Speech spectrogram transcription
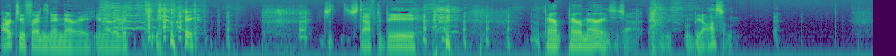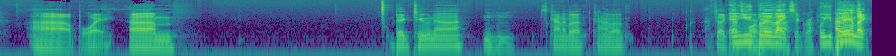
our two friends named Mary. You know, they could like just just have to be a pair pair of Marys. Is- would, be, would be awesome. Oh boy, um, big tuna. Mm-hmm. It's kind of a kind of a. I feel like And you play, like- classic rock. oh, you I'm thinking like.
